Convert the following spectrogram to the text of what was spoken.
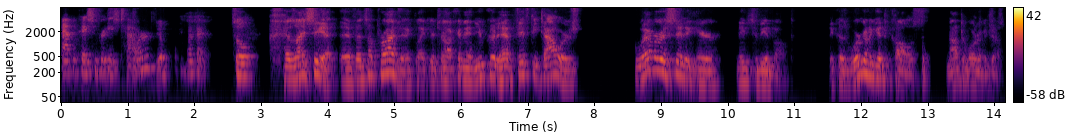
Application for each tower? Yep. Okay, so as I see it, if it's a project like you're talking and you could have fifty towers. Whoever is sitting here needs to be involved, because we're gonna get the calls, not the Board of Adjustment.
